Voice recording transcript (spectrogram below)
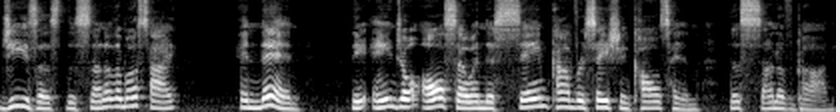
Jesus the Son of the Most High, and then the angel also, in the same conversation, calls him the Son of God.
